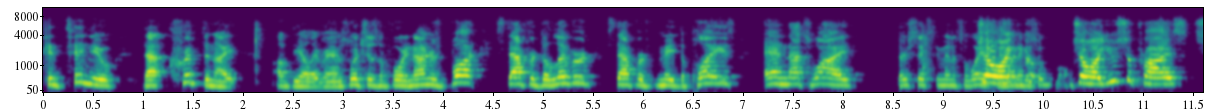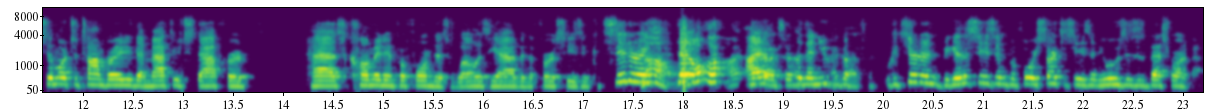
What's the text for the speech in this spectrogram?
continue that kryptonite of the la rams which is the 49ers but stafford delivered. Stafford made the plays. And that's why they're 60 minutes away Joe, from winning a Super Bowl. Joe, are you surprised, similar to Tom Brady, that Matthew Stafford has come in and performed as well as he have in the first season, considering no, that oh, I, I, gotcha. then you can go gotcha. considering beginning of the season before he starts the season, he loses his best running back,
